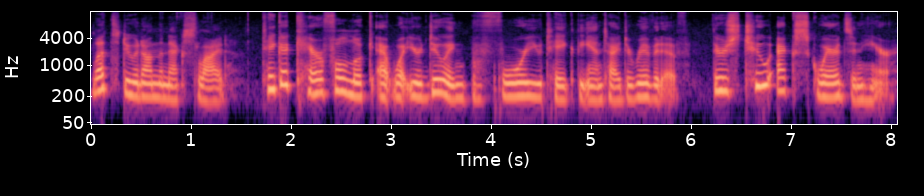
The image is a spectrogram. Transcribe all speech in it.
Let's do it on the next slide. Take a careful look at what you're doing before you take the antiderivative. There's two x squareds in here,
